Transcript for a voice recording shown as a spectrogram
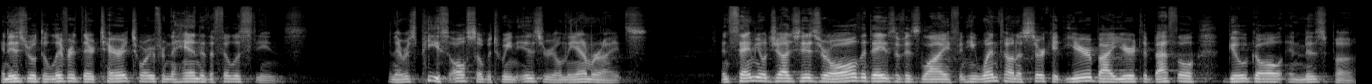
and Israel delivered their territory from the hand of the Philistines. And there was peace also between Israel and the Amorites. And Samuel judged Israel all the days of his life, and he went on a circuit year by year to Bethel, Gilgal, and Mizpah.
